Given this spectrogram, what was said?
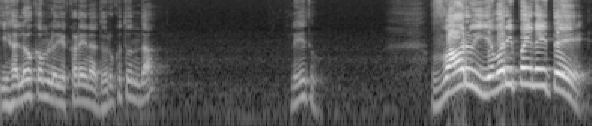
ఇహలోకంలో ఎక్కడైనా దొరుకుతుందా? లేదు. వారు ఎవరిపైనైతే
